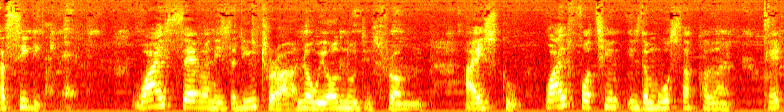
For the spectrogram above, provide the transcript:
acidic. Why 7 is the neutral? No we all know this from high school. Why 14 is the most alkaline okay?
